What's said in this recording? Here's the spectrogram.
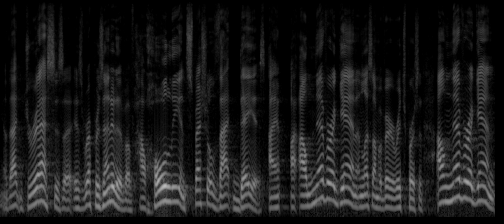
You know, that dress is, a, is representative of how holy and special that day is. I, I, I'll never again, unless I'm a very rich person, I'll never again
